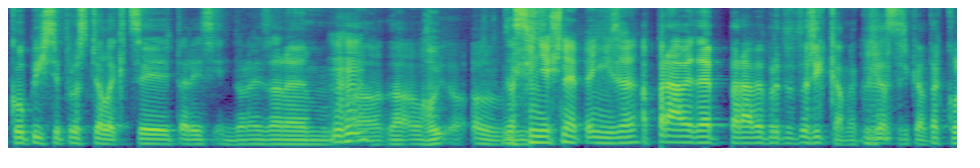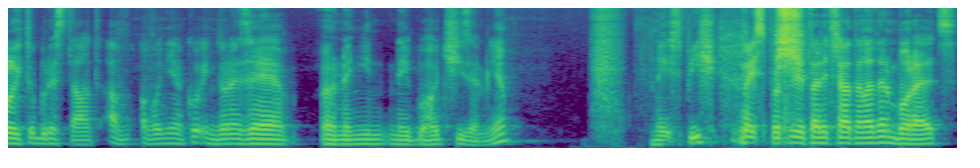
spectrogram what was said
Koupíš si prostě lekci tady s Indonezanem. Mm-hmm. A, a, a, a, Za směšné peníze. A právě, to je, právě proto to říkám, jakože mm-hmm. já si říkám, tak kolik to bude stát. A, a oni jako Indonésie eh, není nejbohatší země. Nejspíš. Nejspíš. Protože tady třeba tenhle ten borec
